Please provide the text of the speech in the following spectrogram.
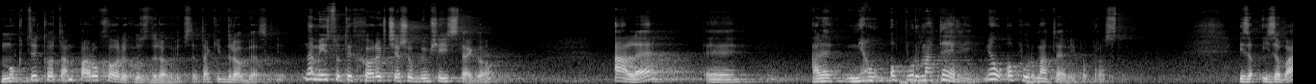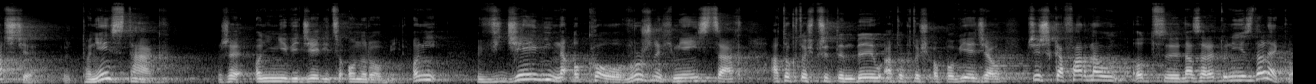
mógł tylko tam paru chorych uzdrowić. To taki drobiazg. Na miejscu tych chorych cieszyłbym się i z tego, ale, yy, ale miał opór materii. Miał opór materii po prostu. I, I zobaczcie, to nie jest tak, że oni nie wiedzieli, co on robi. Oni widzieli naokoło, w różnych miejscach, a to ktoś przy tym był, a to ktoś opowiedział. Przecież Kafarnaum od Nazaretu nie jest daleko.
